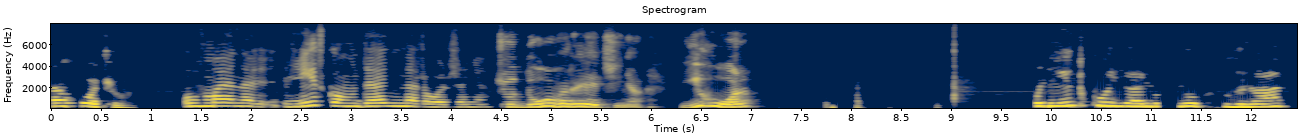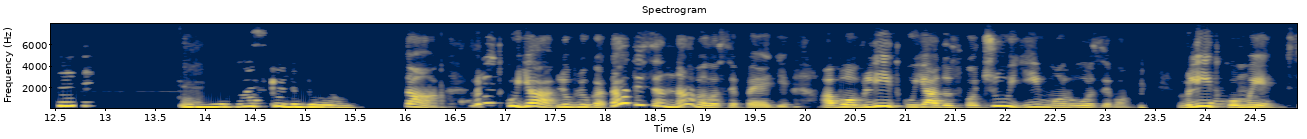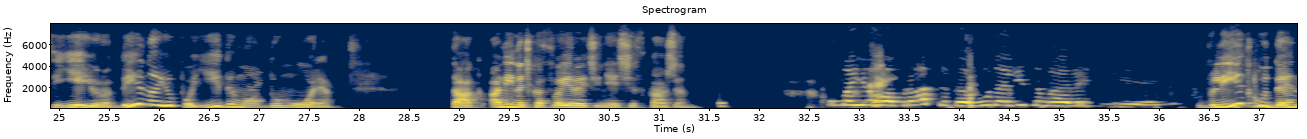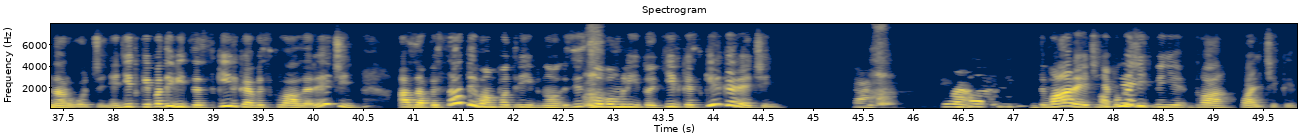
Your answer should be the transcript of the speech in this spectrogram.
Я хочу. У мене літком день народження. Чудове речення. Єгор. Влітку я люблю грати в баскетбол. Так, влітку я люблю кататися на велосипеді, або влітку я доскочу їм морозиво. Влітку ми всією родиною поїдемо до моря. Так, Аліночка своє речення ще скаже. У моєго братика буде літом народження. Влітку день народження. Дітки, подивіться, скільки ви склали речень, а записати вам потрібно зі словом літо тільки скільки речень? Так. Два речення. Покажіть мені два пальчики.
